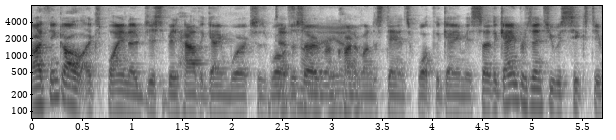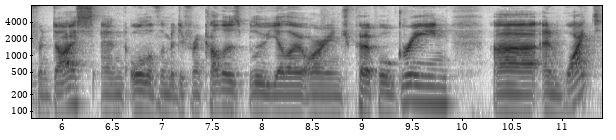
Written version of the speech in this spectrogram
I think I'll explain uh, just a bit how the game works as well, just so everyone yeah. kind of understands what the game is. So the game presents you with six different dice, and all of them are different colors: blue, yellow, orange, purple, green, uh, and white.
